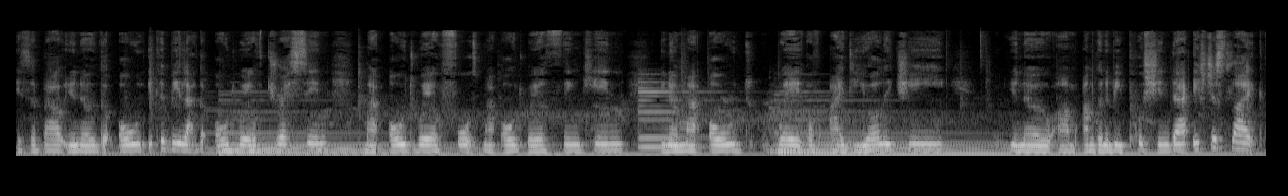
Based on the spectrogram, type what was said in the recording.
It's about, you know, the old, it could be like the old way of dressing, my old way of thoughts, my old way of thinking, you know, my old way of ideology. You know, um, I'm going to be pushing that. It's just like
